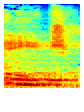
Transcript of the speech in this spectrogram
Rampage.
